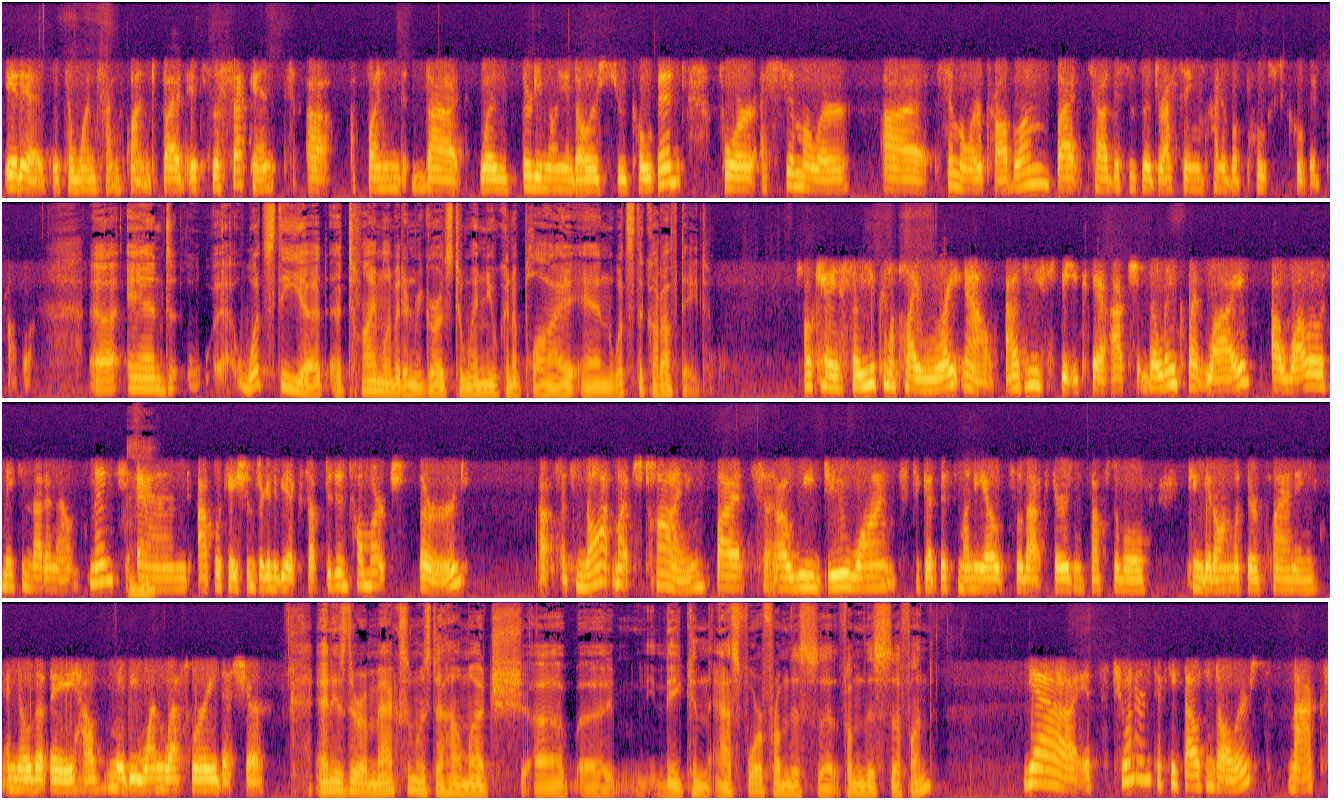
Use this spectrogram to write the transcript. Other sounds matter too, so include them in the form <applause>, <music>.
It is. It's a one time fund, but it's the second uh, fund that was $30 million through COVID for a similar. Uh, similar problem, but uh, this is addressing kind of a post-COVID problem. Uh, and what's the uh, time limit in regards to when you can apply, and what's the cutoff date? Okay, so you can apply right now as we speak. The, actually, the link went live uh, while I was making that announcement, mm-hmm. and applications are going to be accepted until March 3rd. Uh, so it's not much time, but uh, we do want to get this money out so that fairs and festivals can get on with their planning and know that they have maybe one less worry this year. And is there a maximum as to how much uh, uh, they can ask for from this uh, from this fund? Yeah, it's two hundred and fifty thousand dollars max,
